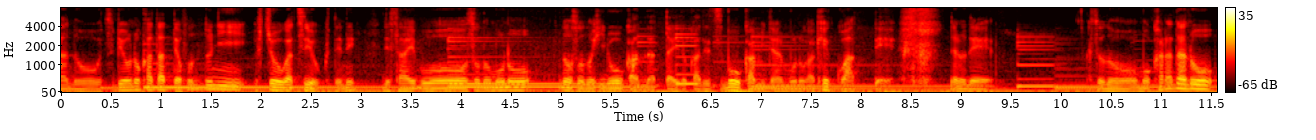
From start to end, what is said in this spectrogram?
あのうつ病の方って本当に不調が強くてねで細胞そのもののその疲労感だったりとか絶望感みたいなものが結構あってなのでそのもう体の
